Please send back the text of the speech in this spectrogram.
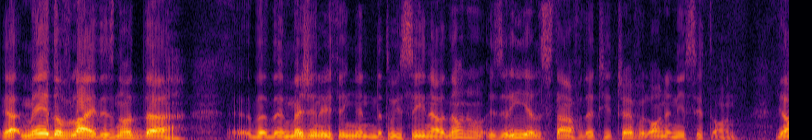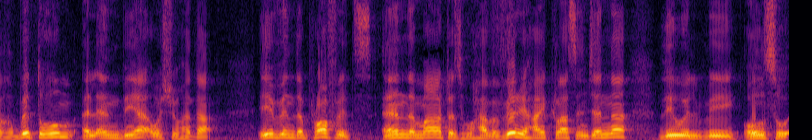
Yeah, made of light is not the, the, the imaginary thing that we see now. No, no, it's real stuff that you travel on and you sit on. يغبطهم الأنبياء والشهداء. Even the prophets and the martyrs who have a very high class in Jannah, they will be also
